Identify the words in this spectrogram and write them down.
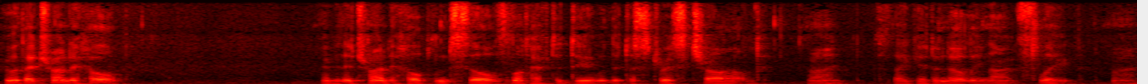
Who are they trying to help? Maybe they're trying to help themselves not have to deal with a distressed child, right? So they get an early night's sleep, right?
